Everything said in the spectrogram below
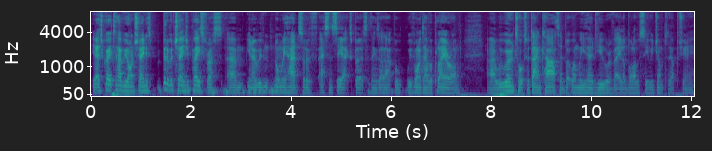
Yeah, it's great to have you on, Shane. It's a bit of a change of pace for us. Um, you know, we've normally had sort of S and C experts and things like that, but we've wanted to have a player on. Uh, we were in talks with Dan Carter, but when we heard you were available, obviously we jumped to the opportunity.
